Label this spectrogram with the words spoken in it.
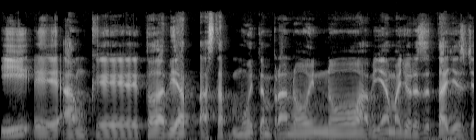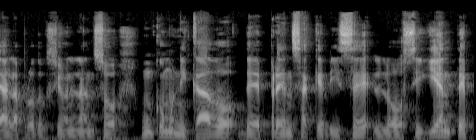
y eh, aunque todavía hasta muy temprano hoy no había mayores detalles, ya la producción lanzó un comunicado de prensa que dice lo siguiente,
